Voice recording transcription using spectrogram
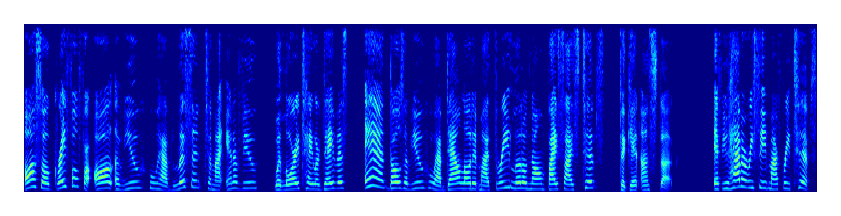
also grateful for all of you who have listened to my interview with Lori Taylor Davis and those of you who have downloaded my three little known bite sized tips to get unstuck. If you haven't received my free tips,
